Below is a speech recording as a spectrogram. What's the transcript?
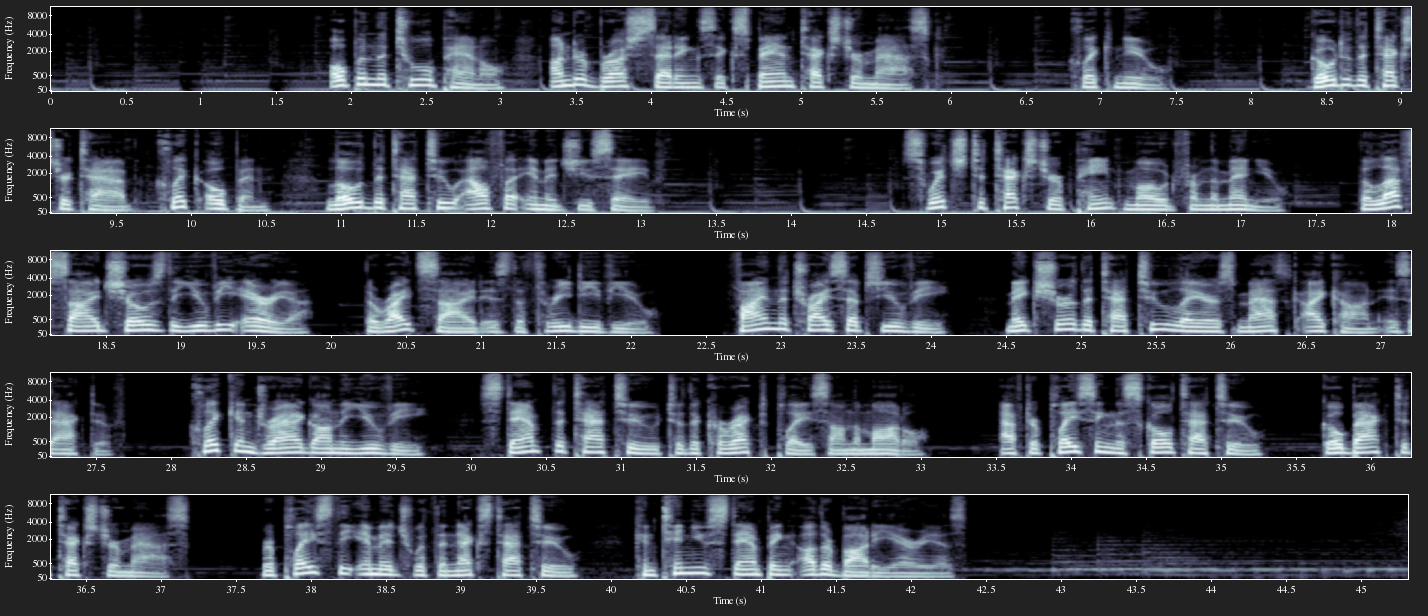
Open the Tool panel, under Brush Settings expand Texture Mask. Click New. Go to the Texture tab, click Open, load the tattoo alpha image you saved. Switch to Texture Paint mode from the menu. The left side shows the UV area, the right side is the 3D view. Find the triceps UV, make sure the tattoo layer's mask icon is active. Click and drag on the UV, stamp the tattoo to the correct place on the model. After placing the skull tattoo, go back to Texture Mask. Replace the image with the next tattoo, continue stamping other body areas.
